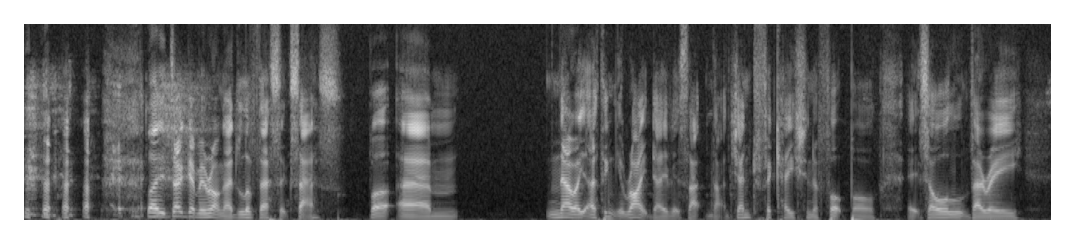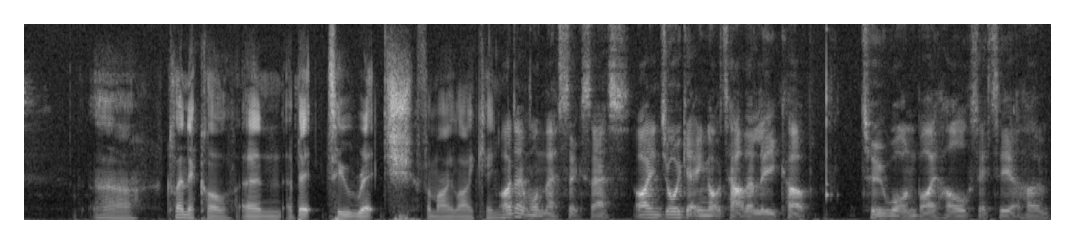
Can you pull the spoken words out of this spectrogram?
like, don't get me wrong, I'd love their success, but um, no, I, I think you're right, Dave. It's that, that gentrification of football. It's all very uh, clinical and a bit too rich for my liking. I don't want their success. I enjoy getting knocked out of the League Cup 2 1 by Hull City at home.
